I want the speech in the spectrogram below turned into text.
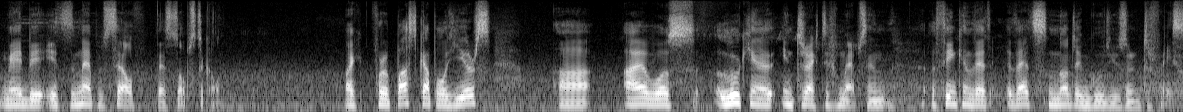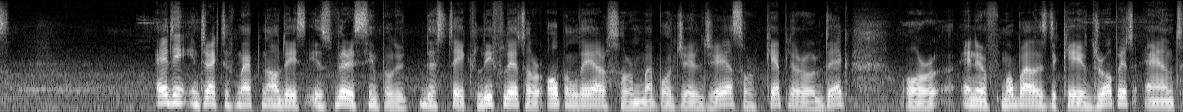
Maybe it's the map itself that's the obstacle. Like for the past couple of years, uh, I was looking at interactive maps and thinking that that's not a good user interface. Adding interactive map nowadays is very simple. You just take leaflet or open layers or map.jl.js or Kepler or DAG or any of mobile SDK, you drop it and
